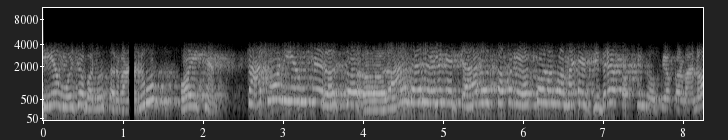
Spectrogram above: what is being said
નિયમ મુજબ અનુસરવાનું હોય છે. સાતમો નિયમ છે, રસ્તો રાહદારી એટલે ચાર રસ્તા પર રસ્તો ઓળંગવા માટે ઝીબ્રા ક્રોસિંગનો ઉપયોગ કરવાનો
